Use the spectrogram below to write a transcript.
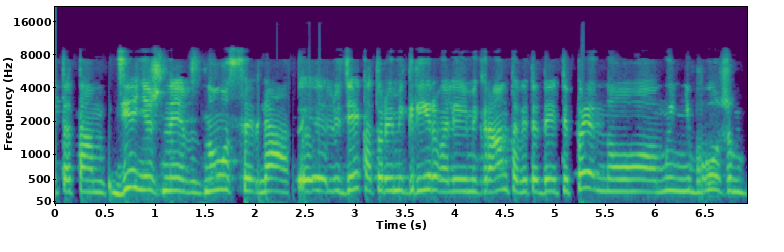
какие-то там денежные взносы для э, людей, которые эмигрировали, иммигрантов и т.д. и т.п., но мы не можем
